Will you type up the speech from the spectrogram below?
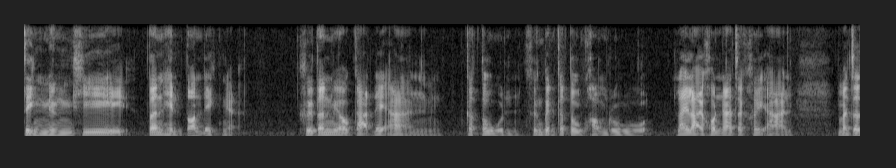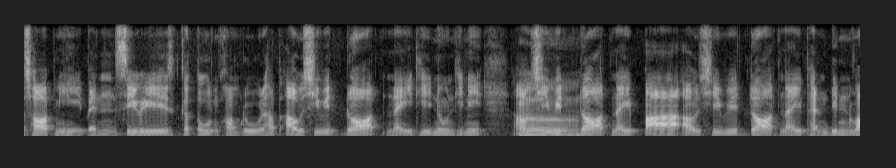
สิ่งหนึ่งที่เต้นเห็นตอนเด็กเนี่ย คือเต้นมีโอกาสได้อ่านการ์ตูน ซึ่งเป็นการ์ตูนความรู้หลาย ๆ คนน่าจะเคยอ่าน มันจะชอบมีเป็นซีรีส์การ์ตูนความรู้นะครับ เอาชีวิตรอดในที่นู่นที่นี่ เอาชีวิตรอดในป่า เอาชีวิตรอดในแผ่นดินไหว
